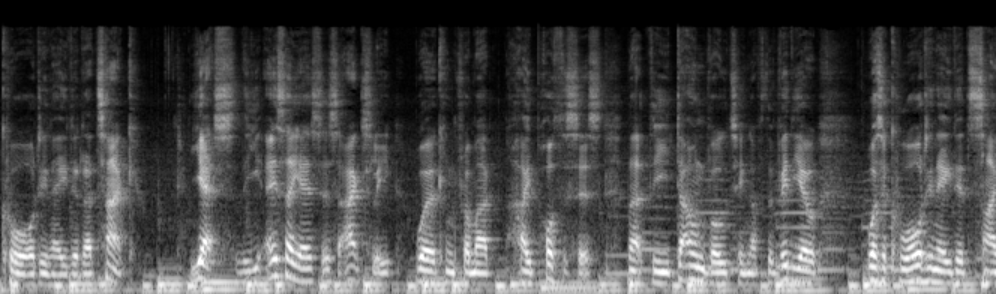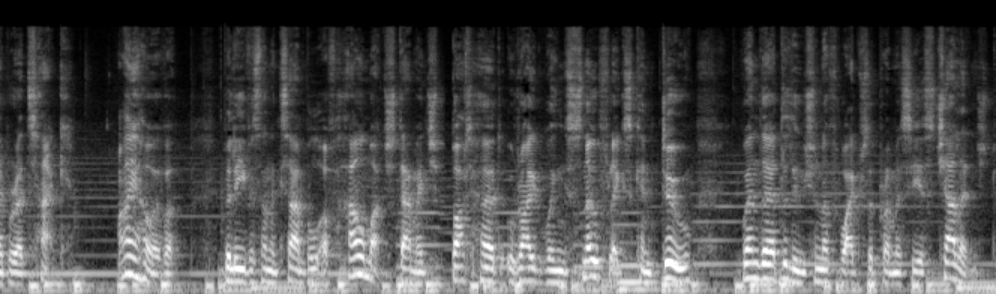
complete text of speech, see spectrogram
coordinated attack. Yes, the SAS is actually working from a hypothesis that the downvoting of the video was a coordinated cyber attack. I, however, believe is an example of how much damage butthurt right wing snowflakes can do when their delusion of white supremacy is challenged.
